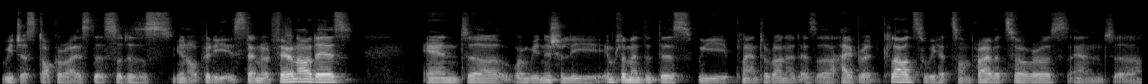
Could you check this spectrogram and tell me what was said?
we just Dockerize this. So this is, you know, pretty standard fare nowadays. And uh, when we initially implemented this, we planned to run it as a hybrid cloud. So we had some private servers and uh,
